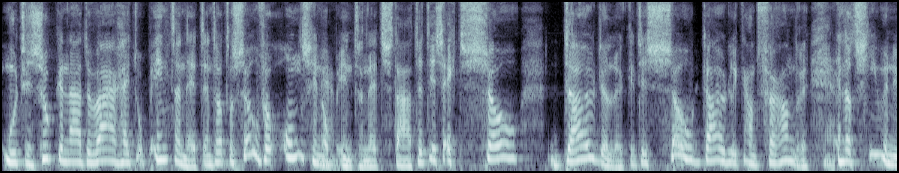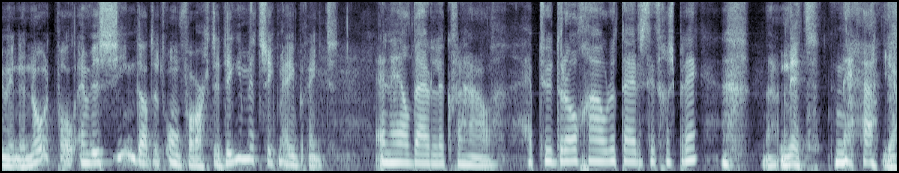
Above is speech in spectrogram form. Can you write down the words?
moeten zoeken naar de waarheid op internet. En dat er zoveel onzin op internet staat. Het is echt zo duidelijk. Het is zo duidelijk aan het veranderen. En dat zien we nu in de Noordpool. En we zien dat het onverwachte dingen met zich meebrengt. Een heel duidelijk verhaal. Hebt u droog gehouden tijdens dit gesprek? nou, Net. ja.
